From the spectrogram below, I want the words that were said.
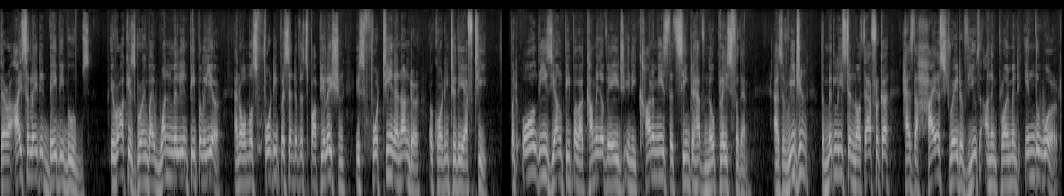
there are isolated baby booms. Iraq is growing by 1 million people a year, and almost 40% of its population is 14 and under, according to the FT. But all these young people are coming of age in economies that seem to have no place for them. As a region, the Middle East and North Africa has the highest rate of youth unemployment in the world,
